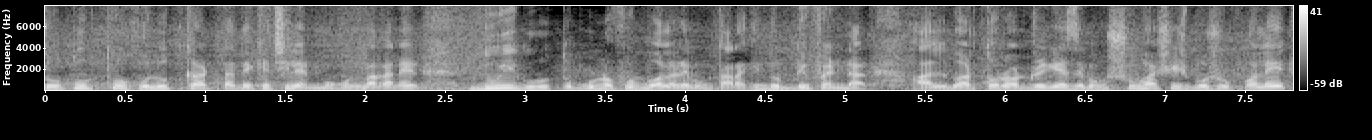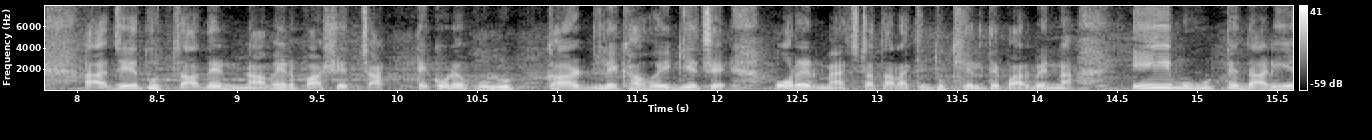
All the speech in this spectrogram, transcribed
চতুর্থ হলুদ কার্ডটা দেখেছিলেন মোহনবাগানের দুই গুরুত্বপূর্ণ ফুটবলার এবং তারা কিন্তু ডিফেন্ডার আলবার্তো রড্রিগেজ এবং সুভাষিস বসু। ফলে যেহেতু তাদের নামের পাশে চারটে করে হলুদ কার্ড লেখা হয়ে গিয়েছে, পরের ম্যাচটা তারা কিন্তু খেলতে পারবেন না। এই মুহূর্তে দাঁড়িয়ে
